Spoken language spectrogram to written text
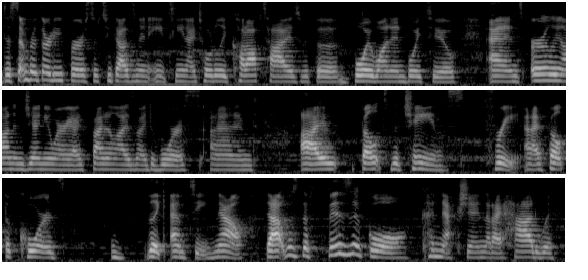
December 31st of 2018, I totally cut off ties with the boy one and boy two. And early on in January, I finalized my divorce and I felt the chains free and I felt the cords like empty. Now, that was the physical connection that I had with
